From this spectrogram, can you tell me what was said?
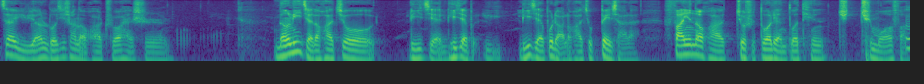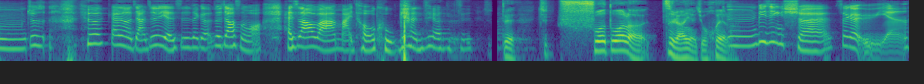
在语言逻辑上的话，主要还是能理解的话就理解，理解不理理解不了的话就背下来。发音的话就是多练多听，去去模仿。嗯，就是就是该怎么讲，就是也是那个这叫什么，还是要把它埋头苦干这样子。对，就说多了，自然也就会了。嗯，毕竟学这个语言。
